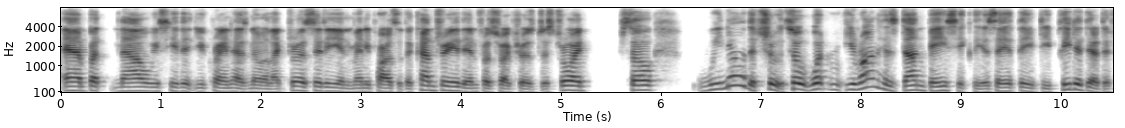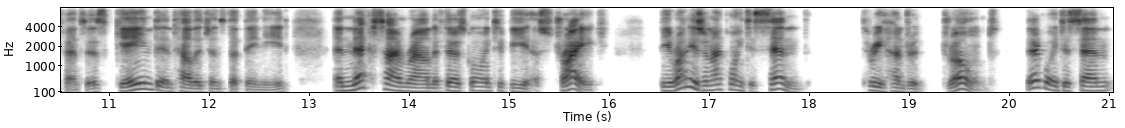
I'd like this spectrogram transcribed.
And but now we see that Ukraine has no electricity in many parts of the country. The infrastructure is destroyed. So we know the truth. So what Iran has done basically is they, they've depleted their defenses, gained the intelligence that they need, and next time round, if there's going to be a strike, the Iranians are not going to send 300 drones. They're going to send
